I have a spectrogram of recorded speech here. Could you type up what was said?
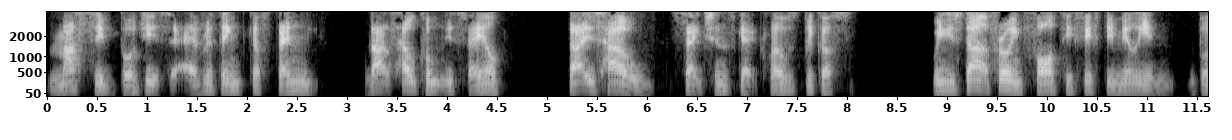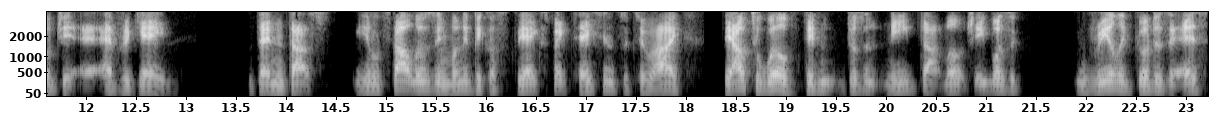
massive budgets at everything because then that's how companies fail. That is how sections get closed because when you start throwing 40, 50 million budget at every game, then that's you'll start losing money because the expectations are too high. The Outer Worlds didn't doesn't need that much. It was really good as it is.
